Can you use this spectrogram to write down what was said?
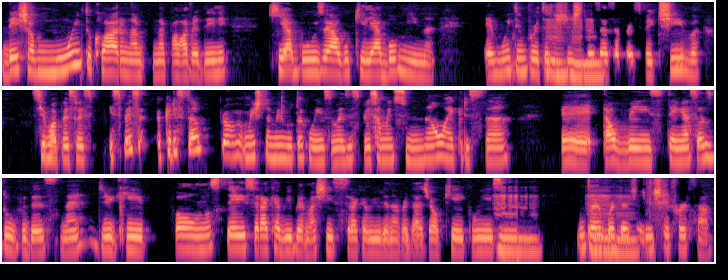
deixa muito claro na, na palavra dele que abuso é algo que ele abomina. É muito importante uhum. a gente trazer uhum. essa perspectiva. Se uma pessoa cristã provavelmente também luta com isso, mas especialmente se não é cristã, é, talvez tenha essas dúvidas, né? De que, bom, não sei, será que a Bíblia é machista? Será que a Bíblia, na verdade, é ok com isso? Uhum. Então é importante uhum. a gente reforçar.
